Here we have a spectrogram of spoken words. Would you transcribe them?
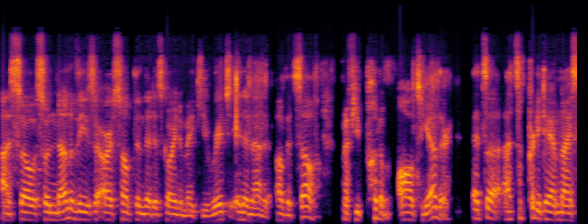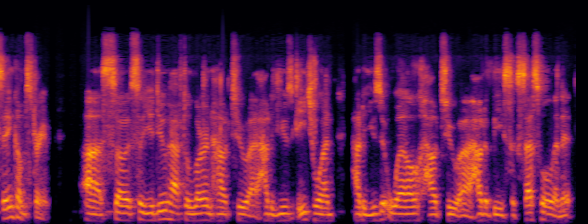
Uh, so, so none of these are something that is going to make you rich in and of itself. But if you put them all together, that's a that's a pretty damn nice income stream. Uh, so, so you do have to learn how to uh, how to use each one, how to use it well, how to uh, how to be successful in it,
